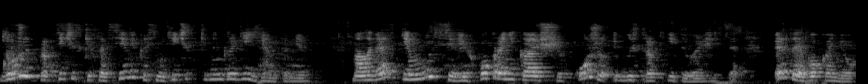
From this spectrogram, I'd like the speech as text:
Дружит практически со всеми косметическими ингредиентами. Маловязкие эмульсии, легко проникающие в кожу и быстро впитывающиеся – это его конек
